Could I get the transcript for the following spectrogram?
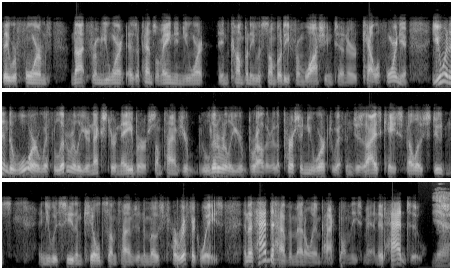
they were formed not from you weren't as a Pennsylvanian, you weren't in company with somebody from Washington or California. You went into war with literally your next door neighbor, sometimes your literally your brother, the person you worked with, in Josiah's case, fellow students and you would see them killed sometimes in the most horrific ways. And it had to have a mental impact on these men. It had to. Yeah.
